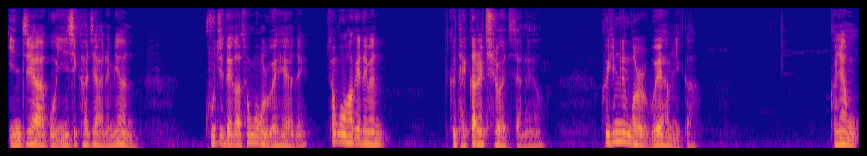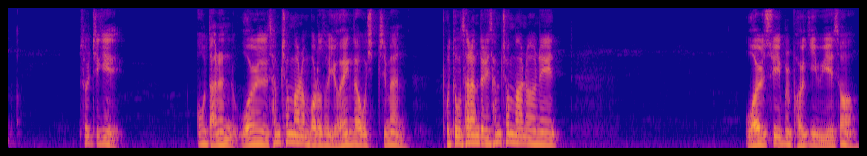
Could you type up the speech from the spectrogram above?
인지하고 인식하지 않으면 굳이 내가 성공을 왜 해야 돼? 성공하게 되면 그 대가를 치러야 되잖아요. 그 힘든 걸 왜 합니까? 그냥 솔직히 어, 나는 월 3천만 원 벌어서 여행 가고 싶지만 보통 사람들이 3천만 원의 월 수입을 벌기 위해서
